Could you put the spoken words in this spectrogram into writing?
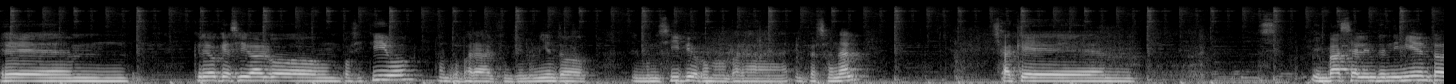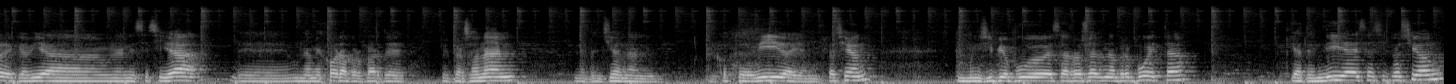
Eh, creo que ha sido algo positivo, tanto para el funcionamiento del municipio como para el personal, ya que mm, en base al entendimiento de que había una necesidad de una mejora por parte del personal en atención al, al costo de vida y a la inflación, el municipio pudo desarrollar una propuesta que atendía esa situación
